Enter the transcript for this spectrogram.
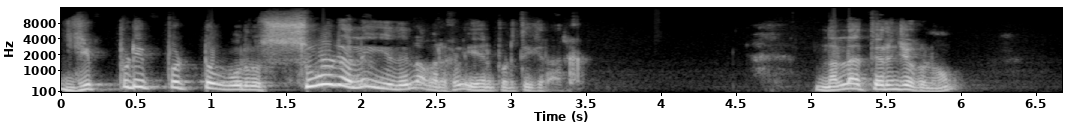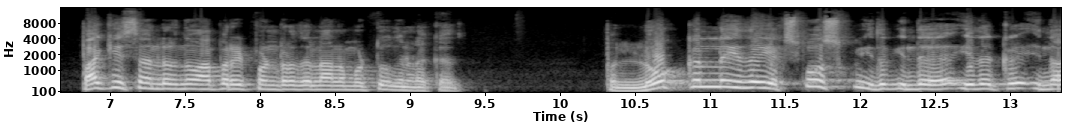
இப்படிப்பட்ட ஒரு சூழலை இதில் அவர்கள் ஏற்படுத்துகிறார்கள். நல்லா தெரிஞ்சுக்கணும். பாகிஸ்தான்ல இருந்து ஆப்ரேட் பண்றதுனால மட்டும் இது நடக்காது. இப்போ லோக்கல்ல இதை எக்ஸ்போஸ் இது இந்த இதுக்கு இந்த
